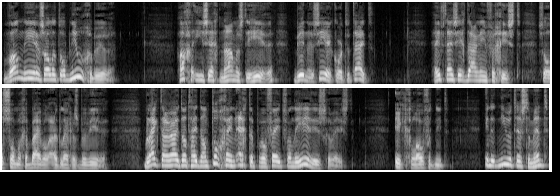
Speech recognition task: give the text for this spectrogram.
wanneer zal het opnieuw gebeuren? Haggai zegt namens de Heere binnen zeer korte tijd. Heeft hij zich daarin vergist, zoals sommige Bijbeluitleggers beweren? Blijkt daaruit dat hij dan toch geen echte profeet van de Heer is geweest? Ik geloof het niet. In het Nieuwe Testament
